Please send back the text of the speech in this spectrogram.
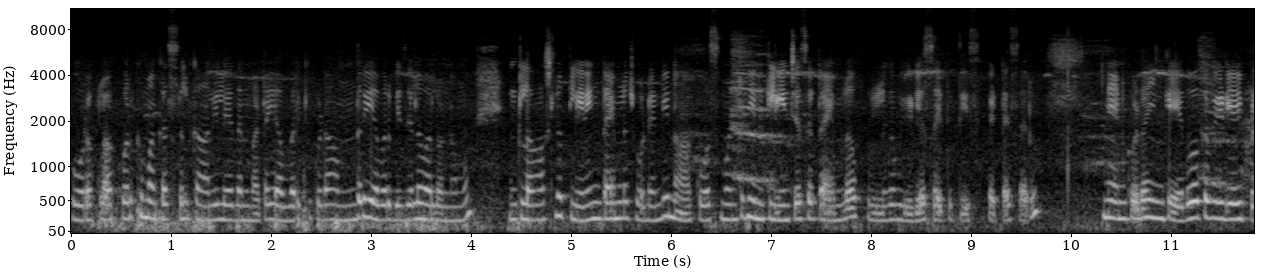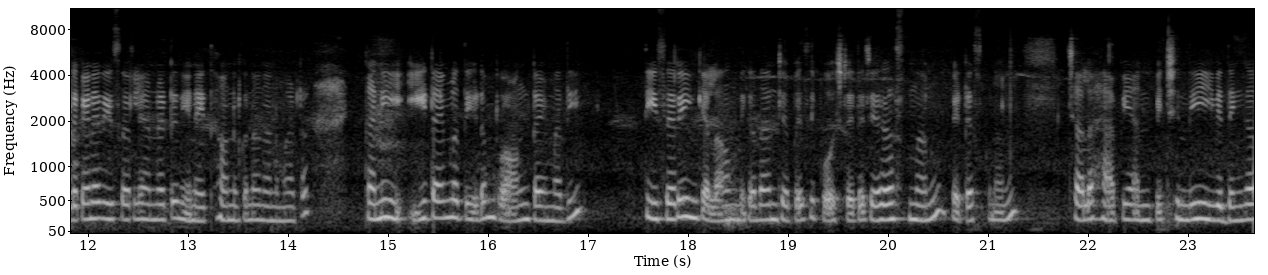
ఫోర్ ఓ క్లాక్ వరకు మాకు అస్సలు ఖాళీ లేదనమాట. ఎవరికి కూడా అందరూ ఎవరు బిజీలో వాళ్ళు ఉన్నాము. ఇంకా లాస్ట్లో క్లీనింగ్ టైంలో చూడండి. నా కోసం అంటే నేను క్లీన్ చేసే టైంలో ఫుల్గా వీడియోస్ అయితే తీసి పెట్టేశారు. నేను కూడా ఇంకేదో ఒక వీడియో ఇప్పటికైనా తీసారులే అన్నట్టు నేనైతే అనుకున్నాను అనమాట కానీ ఈ టైంలో తీయడం రాంగ్ టైం అది. తీసారు ఇంకెలా ఉంది కదా అని చెప్పేసి పోస్ట్ అయితే చేసేస్తున్నాను పెట్టేసుకున్నాను. చాలా హ్యాపీ అనిపించింది. ఈ విధంగా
